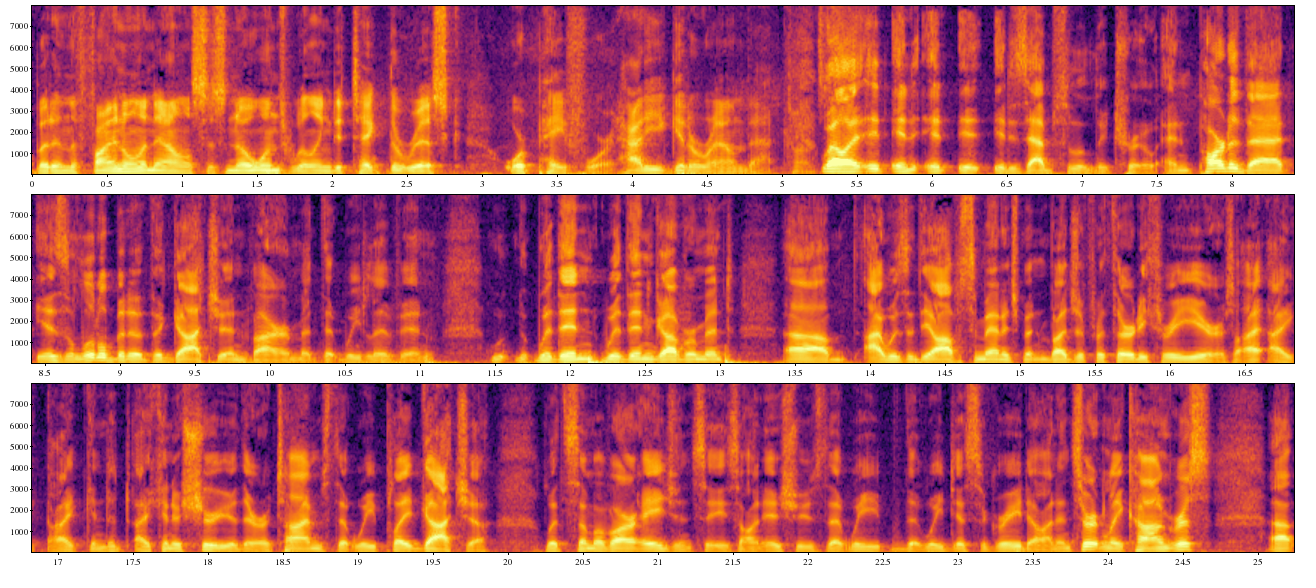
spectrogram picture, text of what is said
but in the final analysis, no one's willing to take the risk or pay for it. How do you get around that concept? Well, it, it, it, it, is absolutely true. And part of that is a little bit of the gotcha environment that we live in. Within, within government, um, I was at the Office of Management and Budget for 33 years. I, I, I, can, I can assure you there are times that we played gotcha with some of our agencies on issues that we, that we disagreed on. And certainly Congress uh,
